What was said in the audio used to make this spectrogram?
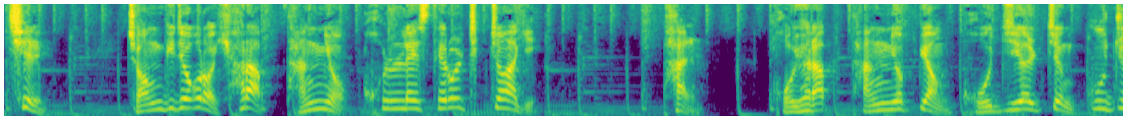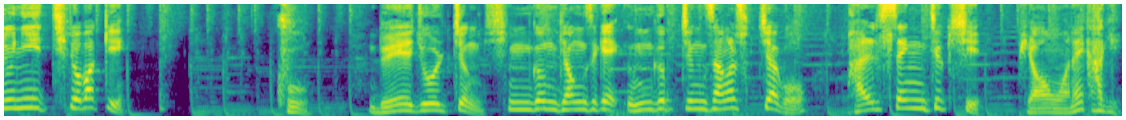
7. 정기적으로 혈압, 당뇨, 콜레스테롤 측정하기. 8. 고혈압, 당뇨병, 고지혈증 꾸준히 치료받기. 9. 뇌졸중, 심근경색의 응급 증상을 숙지하고 발생 즉시 병원에 가기.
